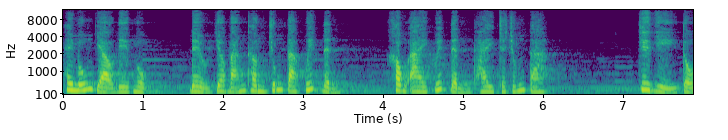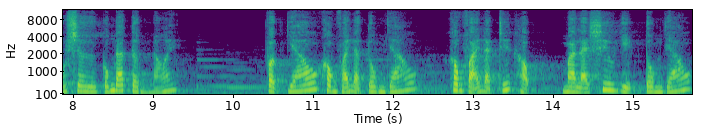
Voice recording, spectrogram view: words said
hay muốn vào địa ngục đều do bản thân chúng ta quyết định, không ai quyết định thay cho chúng ta. Chư vị tổ sư cũng đã từng nói, Phật giáo không phải là tôn giáo, không phải là triết học, mà là siêu diệt tôn giáo,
